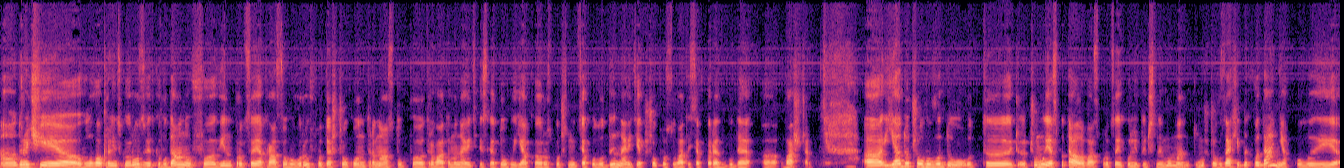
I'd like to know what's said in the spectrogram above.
До речі, голова української розвідки Буданов е, він про це якраз говорив: про те, що контрнаступ е, триватиме навіть після того, як розпочнуться холоди, навіть якщо просуватися вперед буде е, важче. Я до чого веду? От чому я спитала вас про цей політичний момент? Тому що в західних виданнях, коли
